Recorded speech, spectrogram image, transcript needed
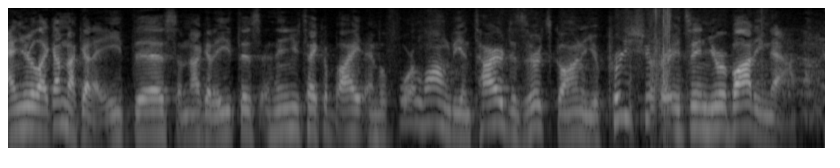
And you're like, I'm not going to eat this. I'm not going to eat this. And then you take a bite, and before long, the entire dessert's gone, and you're pretty sure it's in your body now.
